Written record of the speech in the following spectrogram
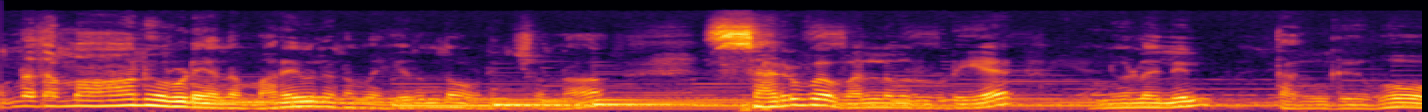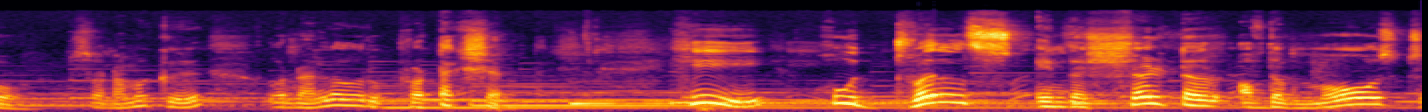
உன்னதமானவருடைய அந்த மறைவில் நம்ம இருந்தோம் அப்படின்னு சொன்னால் சர்வ வல்லவருடைய நிழலில் தங்குவோம். ஸோ நமக்கு ஒரு நல்ல ஒரு protection he who dwells in the shelter of the most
